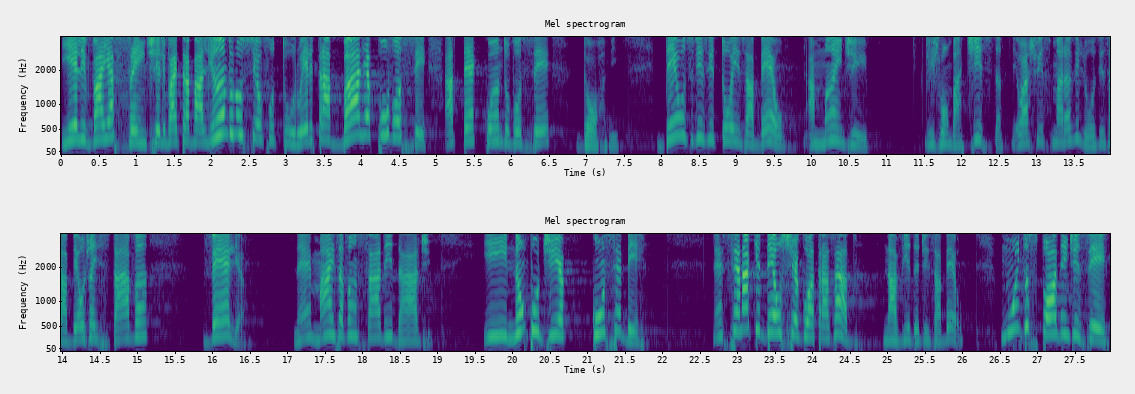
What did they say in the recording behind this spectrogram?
e ele vai à frente, ele vai trabalhando no seu futuro, ele trabalha por você até quando você dorme. Deus visitou Isabel, a mãe de, de João Batista, eu acho isso maravilhoso. Isabel já estava velha, né, mais avançada em idade, e não podia conceber. Né? Será que Deus chegou atrasado na vida de Isabel? Muitos podem dizer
